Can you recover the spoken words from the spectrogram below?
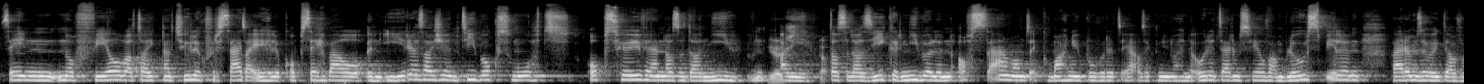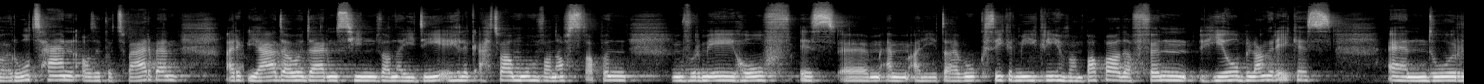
zijn nog veel wat ik natuurlijk versta, dat eigenlijk op zich wel een eer is als je een T-box mocht opschuiven en dat ze dat niet, Juist, allee, ja. dat ze dat zeker niet willen afstaan. Want ik mag nu bijvoorbeeld, ja, als ik nu nog in de oude term speel, van blauw spelen, waarom zou ik dan van rood gaan als ik het waar ben? Maar ja, dat we daar misschien van dat idee eigenlijk echt wel mogen van afstappen. Voor mij, golf is, um, en allee, dat hebben we ook zeker meegekregen van papa, dat fun heel belangrijk is. En door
